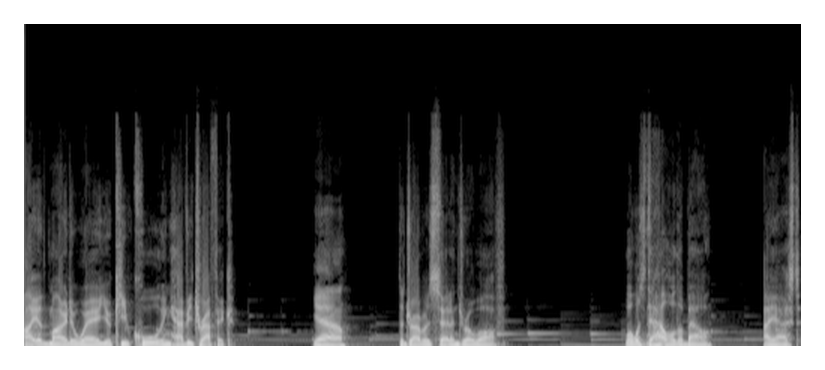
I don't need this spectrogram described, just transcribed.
I admire the way you keep cool in heavy traffic. Yeah, the driver said and drove off. What was that all about? I asked.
